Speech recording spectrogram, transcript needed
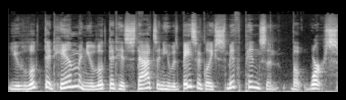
you looked at him and you looked at his stats, and he was basically Smith Pinson, but worse.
